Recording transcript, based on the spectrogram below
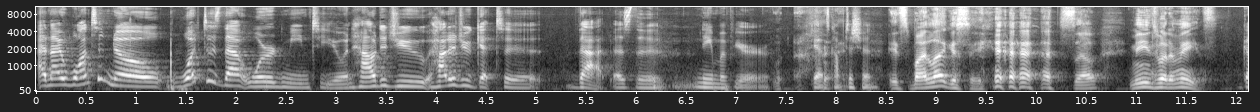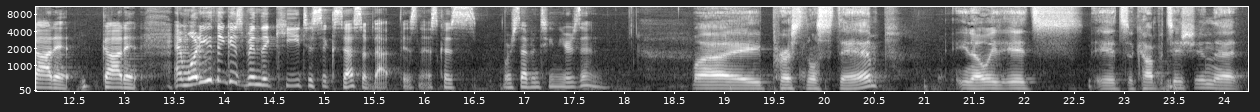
And I want to know what does that word mean to you, and how did you how did you get to that as the name of your dance competition? It's my legacy. so means what it means. got it, got it. And what do you think has been the key to success of that business? Because we're 17 years in. My personal stamp, you know, it, it's it's a competition that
